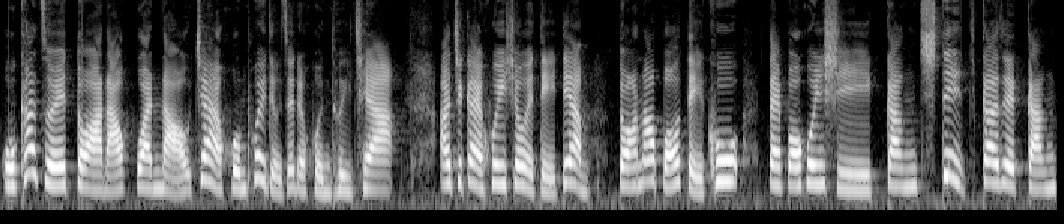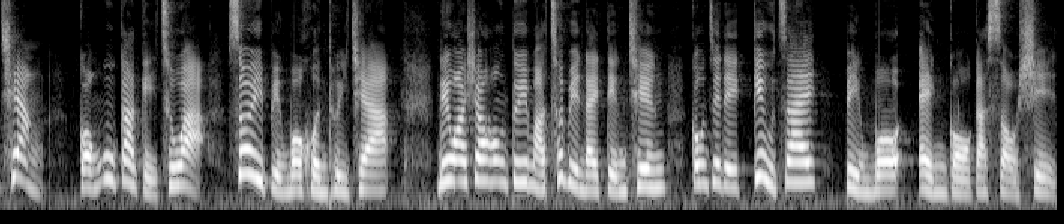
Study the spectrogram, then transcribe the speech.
有较侪大楼、关楼，才会分配到这个分推车。啊，即个火烧的地点，大脑堡地区大部分是工地、甲这工厂、公务甲基础啊，所以并无分推车。另外，消防队嘛出面来澄清，讲这个救灾并无延误甲疏失。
